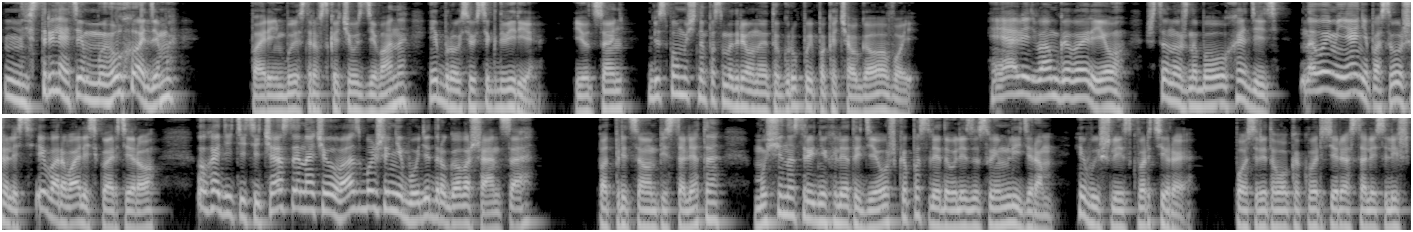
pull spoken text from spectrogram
Не стреляйте, мы уходим!» Парень быстро вскочил с дивана и бросился к двери. Юцань беспомощно посмотрел на эту группу и покачал головой. «Я ведь вам говорил, что нужно было уходить, но вы меня не послушались и ворвались в квартиру. Уходите сейчас, иначе у вас больше не будет другого шанса». Под прицелом пистолета мужчина средних лет и девушка последовали за своим лидером и вышли из квартиры. После того, как в квартире остались лишь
